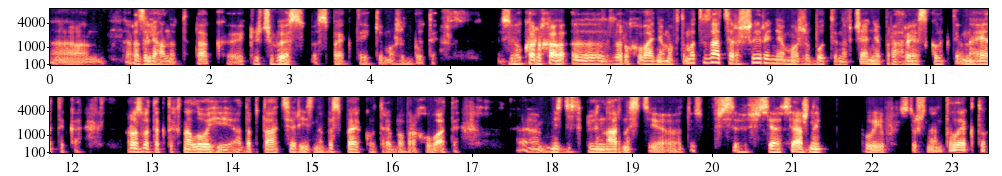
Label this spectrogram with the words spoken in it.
е, розглянути, так, ключові аспекти, які можуть бути. Е, з урахуванням автоматизації, розширення може бути навчання, прогрес, колективна етика, розвиток технологій, адаптація різна, безпеку треба врахувати, е, міждисциплінарності, тобто вся- всеосяжний вплив штучного інтелекту,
